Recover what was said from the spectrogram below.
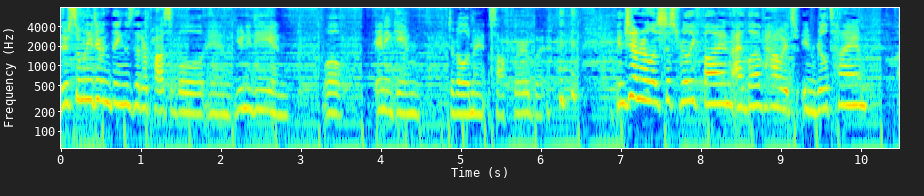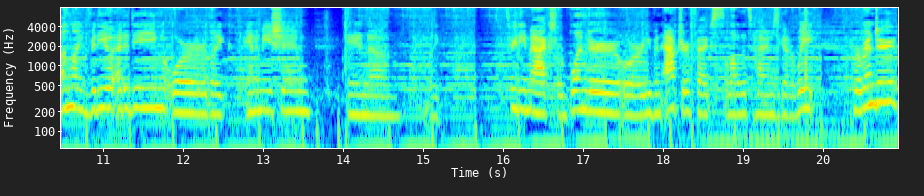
there's so many different things that are possible in Unity and, well, any game development software, but in general, it's just really fun. I love how it's in real time, unlike video editing or like animation in um, 3D Max or Blender or even After Effects. A lot of the times you gotta wait for render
